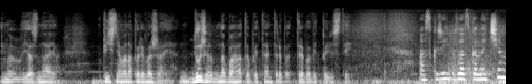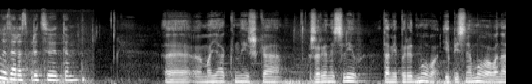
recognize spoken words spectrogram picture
Ну, я знаю. Пісня вона переважає. Дуже на багато питань треба, треба відповісти. А скажіть, будь ласка, над чим ви зараз працюєте? Е, моя книжка Жарини слів, там і передмова, і піснямова, вона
